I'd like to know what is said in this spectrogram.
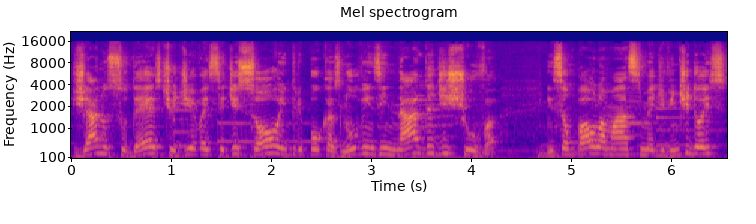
Já no sudeste, o dia vai ser de sol entre poucas nuvens e nada de chuva. Em São Paulo, a máxima é de 22,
